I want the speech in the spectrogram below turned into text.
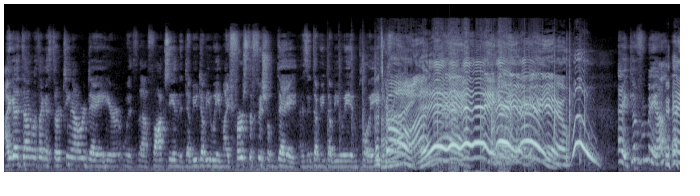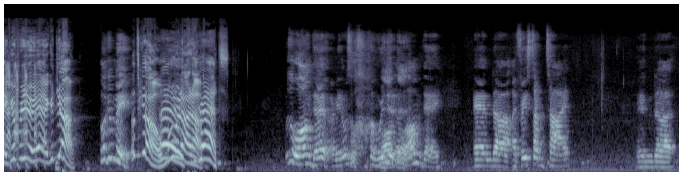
I got done with like a 13 hour day here with uh, Foxy and the WWE. My first official day as a WWE employee. Let's go. right. huh? Hey, hey, Hey, hey, hey, Woo! Hey, good for me, huh? Hey, good for you. Yeah, good job. Look at me. Let's go. Moving on up. Congrats. It was a long day. I mean, it was a long. We Long did a day. long day, and uh, I Facetimed Ty, and uh,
